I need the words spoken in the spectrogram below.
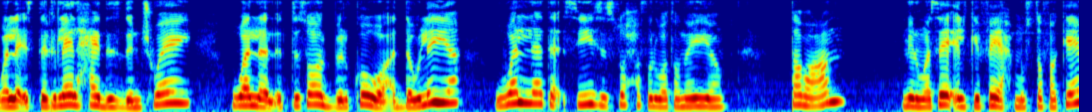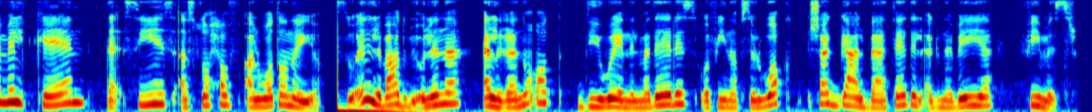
ولا استغلال حادث دنشواي ولا الاتصال بالقوة الدولية ولا تأسيس الصحف الوطنية. طبعا من وسائل كفاح مصطفى كامل كان تأسيس الصحف الوطنية. السؤال اللي بعده بيقول لنا ألغى نقط ديوان المدارس وفي نفس الوقت شجع البعثات الأجنبية في مصر.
